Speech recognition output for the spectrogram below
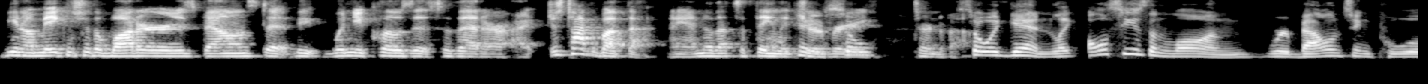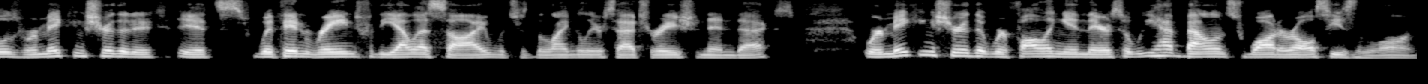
you know making sure the water is balanced at, when you close it so that our just talk about that. I know that's a thing okay, that you're very so, concerned about. So again, like all season long, we're balancing pools. We're making sure that it, it's within range for the LSI, which is the Langelier Saturation Index. We're making sure that we're falling in there so we have balanced water all season long.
